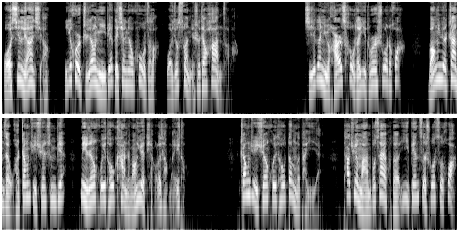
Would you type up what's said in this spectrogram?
我心里暗想：一会儿只要你别给吓尿裤子了，我就算你是条汉子了。几个女孩凑在一堆说着话。王月站在我和张俊轩身边，那人回头看着王月，挑了挑眉头。张俊轩回头瞪了他一眼，他却满不在乎的一边自说自话，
